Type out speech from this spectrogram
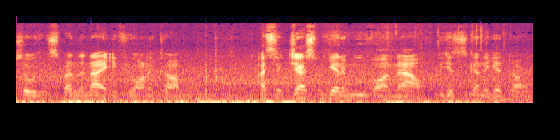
so we can spend the night if you want to come. I suggest we get a move on now, because it's going to get dark.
